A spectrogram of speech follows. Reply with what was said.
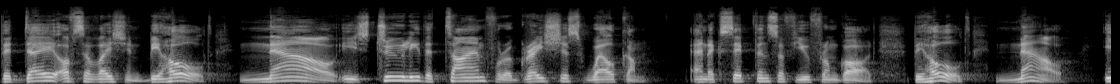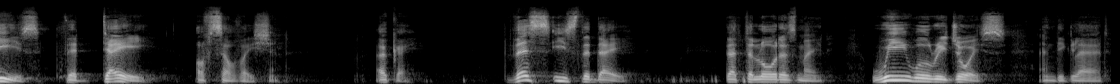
The day of salvation. Behold, now is truly the time for a gracious welcome and acceptance of you from God. Behold, now is the day of salvation. Okay. This is the day that the Lord has made. We will rejoice and be glad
